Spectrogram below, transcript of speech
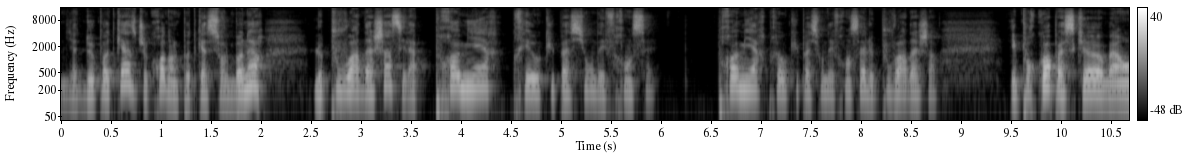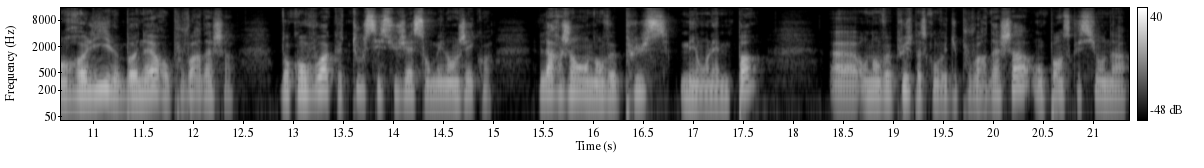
il y a deux podcasts, je crois, dans le podcast sur le bonheur, le pouvoir d'achat, c'est la première préoccupation des Français. Première préoccupation des Français, le pouvoir d'achat. Et pourquoi? Parce que bah, on relie le bonheur au pouvoir d'achat. Donc on voit que tous ces sujets sont mélangés, quoi. L'argent, on en veut plus, mais on l'aime pas. Euh, on en veut plus parce qu'on veut du pouvoir d'achat. On pense que si on a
